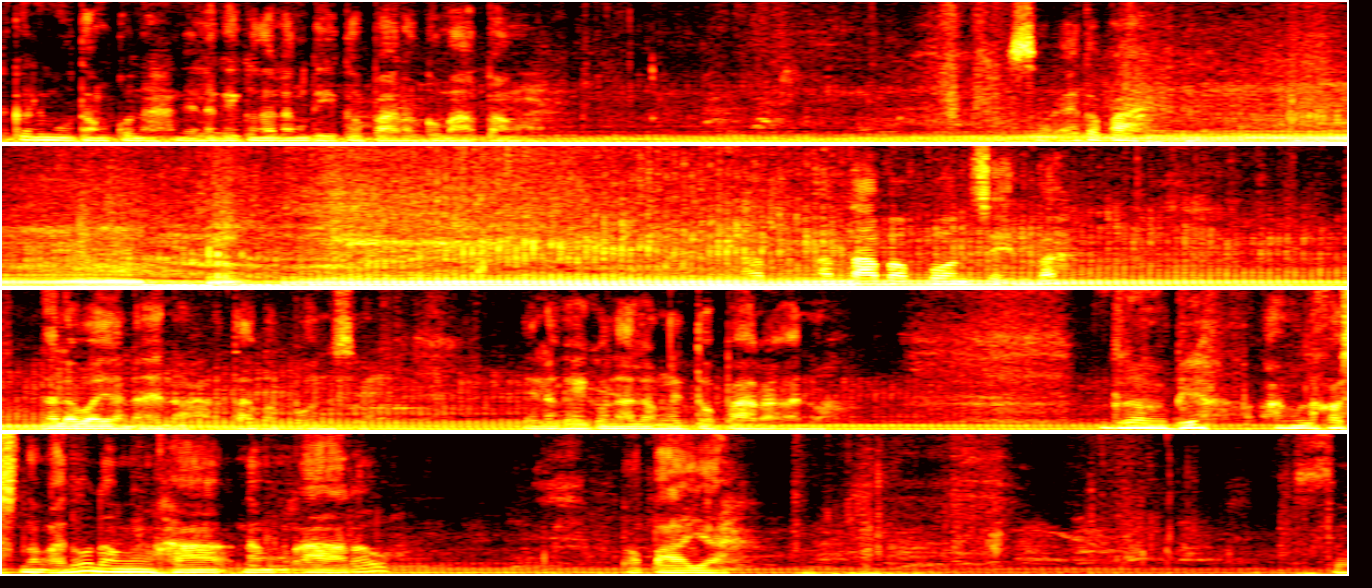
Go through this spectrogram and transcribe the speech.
Nakalimutan ko na. Nilagay ko na lang dito para gumapang. So, eto pa. At Ataba Ponce, di ba? Dalawa yan, ayun, ah. Nilagay ko na lang ito para ano. Grabe, ang lakas ng ano ng ha, ng araw. Papaya. So,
